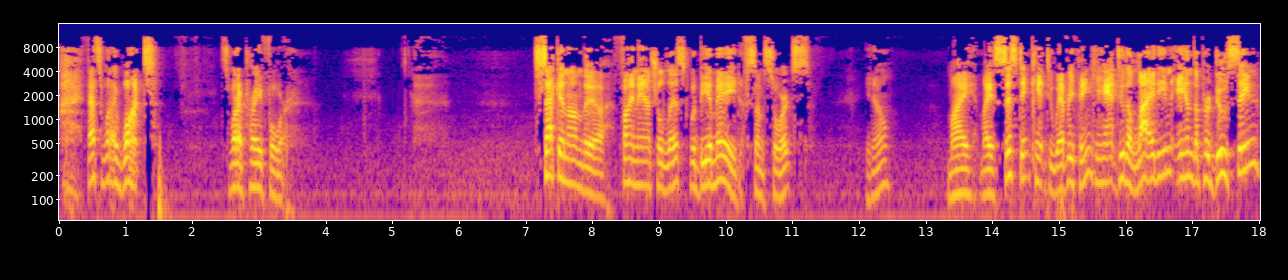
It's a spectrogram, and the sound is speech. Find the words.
That's what I want. It's what I pray for. Second on the financial list would be a maid of some sorts. You know, my my assistant can't do everything. He can't do the lighting and the producing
